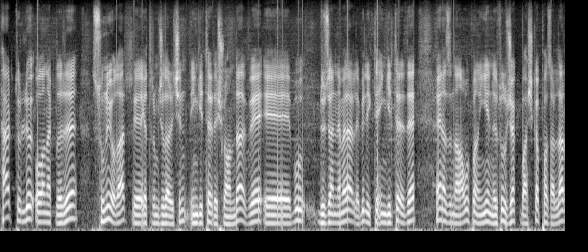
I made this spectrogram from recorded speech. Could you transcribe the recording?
her türlü olanakları sunuyorlar e, yatırımcılar için İngiltere'de şu anda ve e, bu düzenlemelerle birlikte İngiltere'de en azından Avrupa'nın yerini tutacak başka pazarlar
